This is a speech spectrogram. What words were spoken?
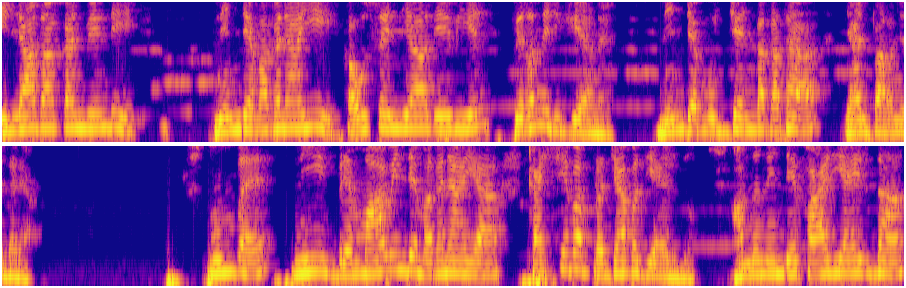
ഇല്ലാതാക്കാൻ വേണ്ടി നിന്റെ മകനായി കൗസല്യാദേവിയിൽ പിറന്നിരിക്കുകയാണ്. നിന്റെ മുജ്ജന്മ കഥ ഞാൻ പറഞ്ഞു തരാം. മുമ്പ് നീ ബ്രഹ്മാവിന്റെ മകനായ കശ്യപ പ്രജാപതിയായിരുന്നു. അന്ന് നിന്റെ ഭാര്യയായിരുന്ന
